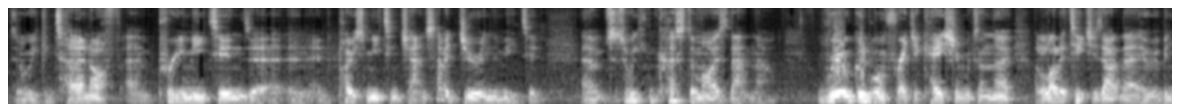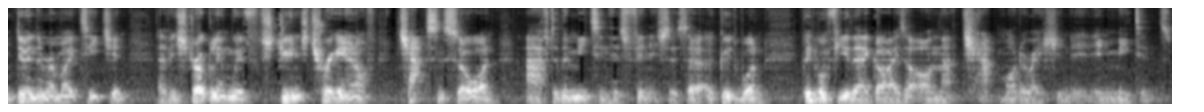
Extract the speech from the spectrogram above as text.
So we can turn off um, pre-meetings uh, and, and post-meeting chat and just have it during the meeting. Um, so, so we can customize that now real good one for education because I know a lot of teachers out there who have been doing the remote teaching have been struggling with students triggering off chats and so on after the meeting has finished. So it's a, a good one, good one for you there guys on that chat moderation in, in meetings.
